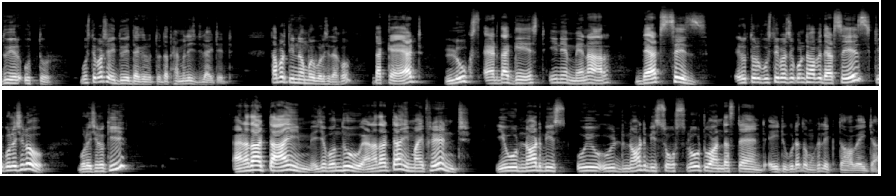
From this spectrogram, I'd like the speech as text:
দুইয়ের উত্তর। বুঝতে পারছ? এই দুইয়ের দাগের উত্তর দ্য ফ্যামিলি ইজ ডিলাইটেড তারপর তিন নম্বর বলেছে, দেখো the cat looks at the guest in a manner that says এর উত্তর বুঝতে পারছ কোনটা হবে? দ্যাট সেজ কি বলেছিল? বলেছিল কি? অ্যানাদার টাইম এই যে বন্ধু another time my friend you would not be we would not be so slow to understand এইটুকুটা তোমাকে লিখতে হবে এইটা,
